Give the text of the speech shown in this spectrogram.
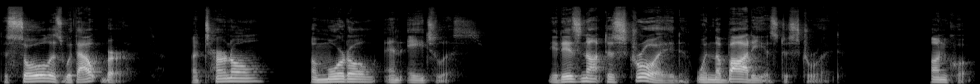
The soul is without birth, eternal, immortal, and ageless. It is not destroyed when the body is destroyed. Unquote.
